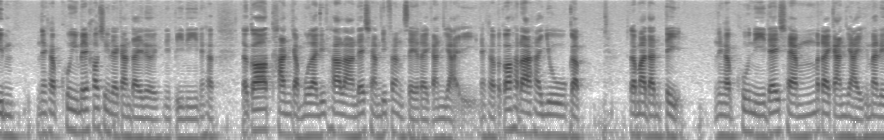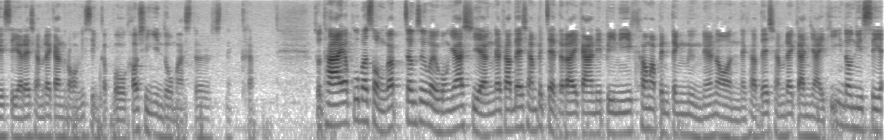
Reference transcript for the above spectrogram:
ลิมนะครับคู่นี้ไม่ได้เข้าชิงรายการใดเลยในปีนี้นะครับแล้วก็ถันกับมูราลิธารานได้แชมป์ที่ฝรั่งเศสรายการใหญ่นะครับแล้วก็ฮาราฮายูกับรามาดันติ นะครับคู่นี้ได้แชมป์รายการใหญ่ที่มาเลเซีย ได้แชมป์รายการรองที่สิงคโปร์เข้าชิงอินโดมาสเตอร์สนะครับสุดท้ายครับคู่ผสมครับเจิ้งซือเหวยหวงหย่าฉยงนะครับได้แชมป์ไป 7 รายการในปีนี้เข้ามาเป็นเต็งหนึ่งแน่นอนนะครับได้แชมป์รายการใหญ่ที่อินโดนีเซีย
